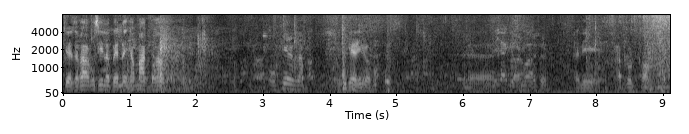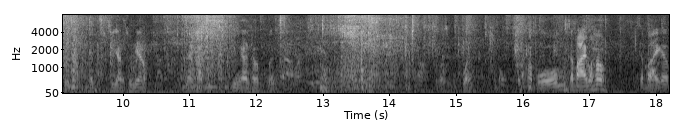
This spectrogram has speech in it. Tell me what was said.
เจอสภาพเมื่อกี้เราเป็นไงครับมากบ่ครับโอเคครับโอเคอยู่เอ่ออันนี้ขับรถฟอกขับรถเพชรสยางสุเนียวนะครับทีมงานเขาเบิ่งพอสมควรครับผมสบายป่ะเฮาสบายครับ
